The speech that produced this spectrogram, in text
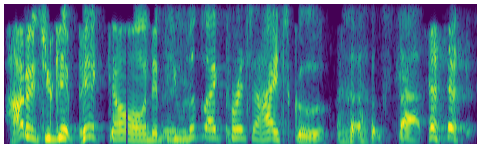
How did you get picked on if you look like Prince in high school? Stop.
